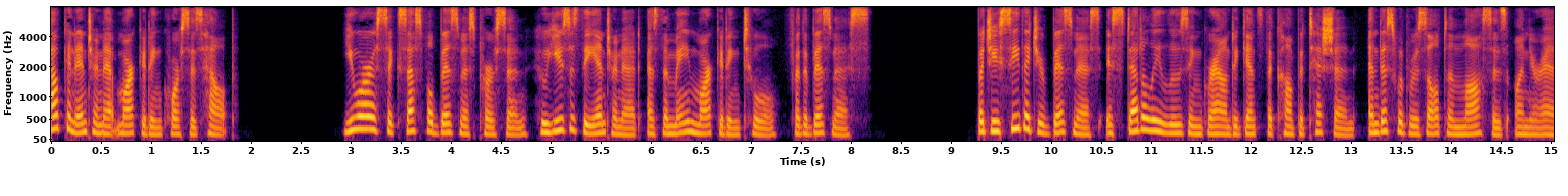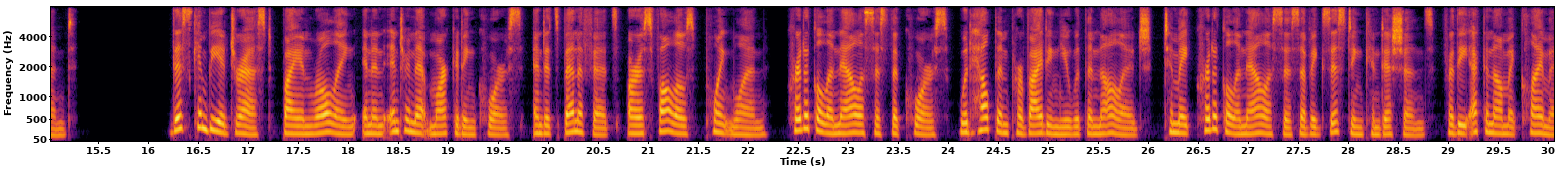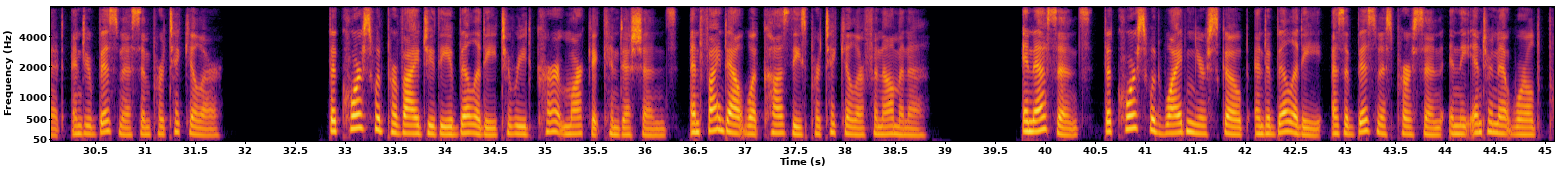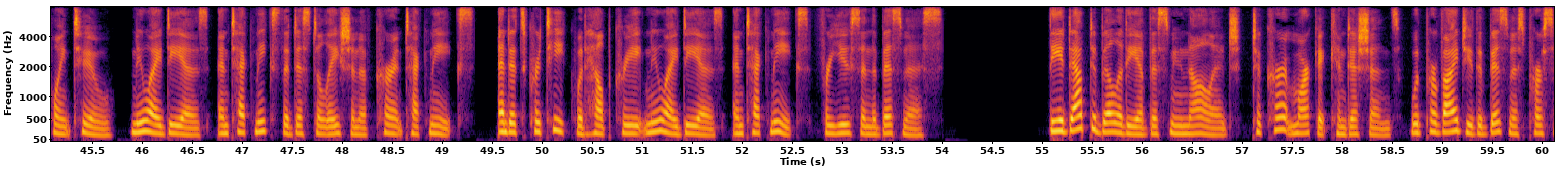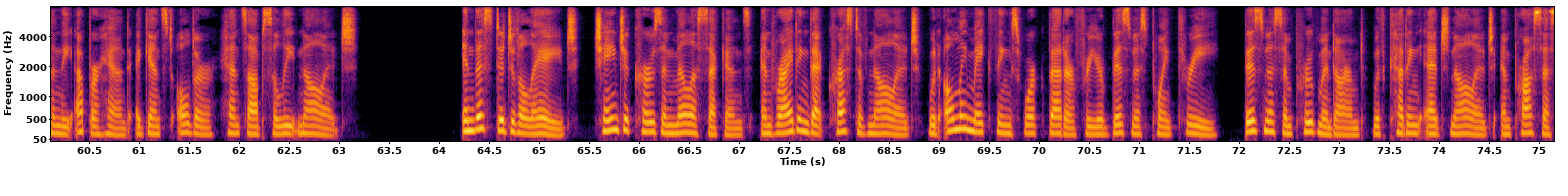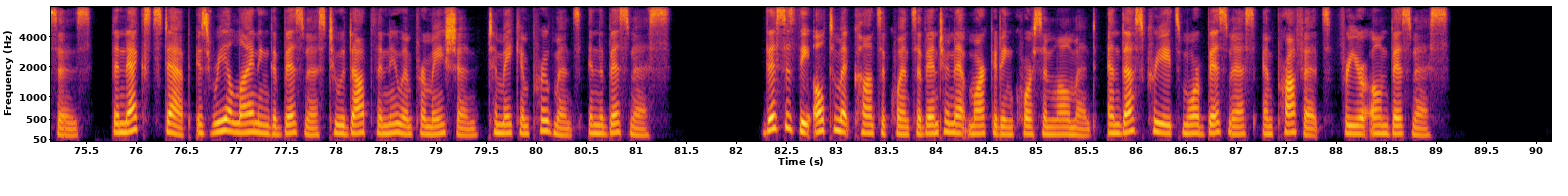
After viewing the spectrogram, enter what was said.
How can internet marketing courses help? You are a successful business person who uses the internet as the main marketing tool for the business. But you see that your business is steadily losing ground against the competition, and this would result in losses on your end. This can be addressed by enrolling in an internet marketing course, and its benefits are as follows. Point 1 Critical analysis The course would help in providing you with the knowledge to make critical analysis of existing conditions for the economic climate and your business in particular. The course would provide you the ability to read current market conditions and find out what caused these particular phenomena. In essence, the course would widen your scope and ability as a business person in the internet world. Point 2 New ideas and techniques The distillation of current techniques and its critique would help create new ideas and techniques for use in the business. The adaptability of this new knowledge to current market conditions would provide you the business person the upper hand against older, hence obsolete knowledge. In this digital age, change occurs in milliseconds and riding that crest of knowledge would only make things work better for your business. Point 3 Business improvement armed with cutting edge knowledge and processes. The next step is realigning the business to adopt the new information to make improvements in the business. This is the ultimate consequence of internet marketing course enrollment and thus creates more business and profits for your own business.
